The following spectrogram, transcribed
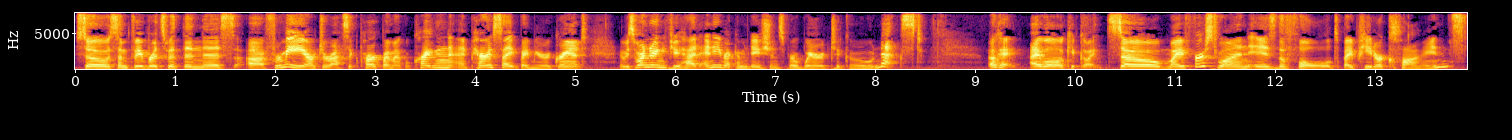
So, some favorites within this uh, for me are Jurassic Park by Michael Crichton and Parasite by Mira Grant. I was wondering if you had any recommendations for where to go next. Okay, I will keep going. So, my first one is The Fold by Peter Clines.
